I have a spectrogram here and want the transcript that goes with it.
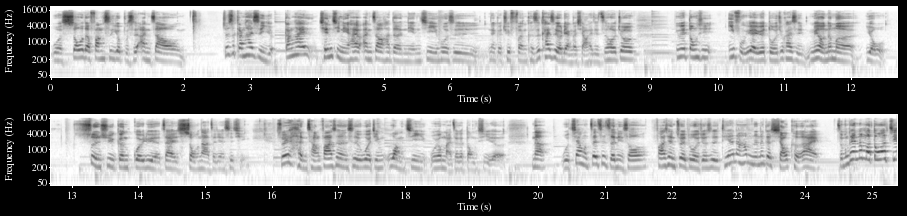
我收的方式又不是按照，就是刚开始有刚开前几年还有按照他的年纪或是那个去分，可是开始有两个小孩子之后，就因为东西衣服越来越多，就开始没有那么有。顺序跟规律的在收纳这件事情，所以很常发生的是，我已经忘记我有买这个东西了。那我这样这次整理时候，发现最多的就是，天哪，他们的那个小可爱怎么可以那么多件？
